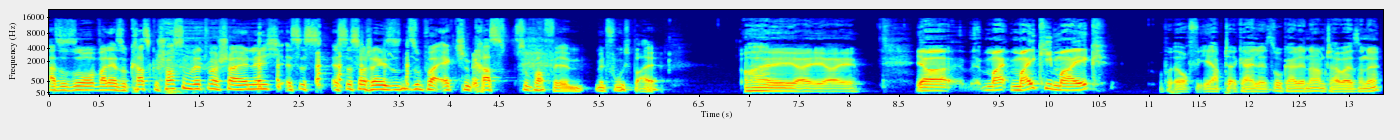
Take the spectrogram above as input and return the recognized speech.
also so, weil er so krass geschossen wird wahrscheinlich. es ist, es ist wahrscheinlich so ein super Action, krass super Film mit Fußball. Ei, ei, ei. Ja, Mi Mikey Mike, auch, ihr habt ja geile, so geile Namen teilweise, ne?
